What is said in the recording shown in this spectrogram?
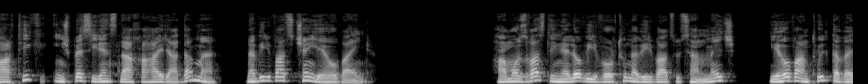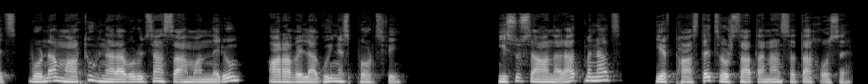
մարդիկ, ինչպես իրենց նախահայր Ադամը, նվիրված չեն Եհովային։ Համոզված լինելով իր որդու նվիրվածության մեջ, Եհովան թույլ տվեց, որ նա մարդու հնարավորության սահմաններում առավելագույնս փորձվի։ Հիսուսը անարատ մնաց եւ փաստեց, որ Սատանան ստախոս է։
